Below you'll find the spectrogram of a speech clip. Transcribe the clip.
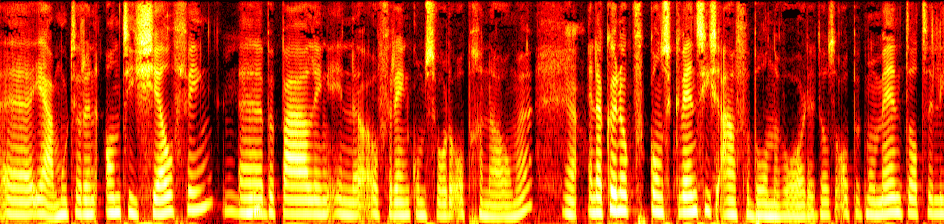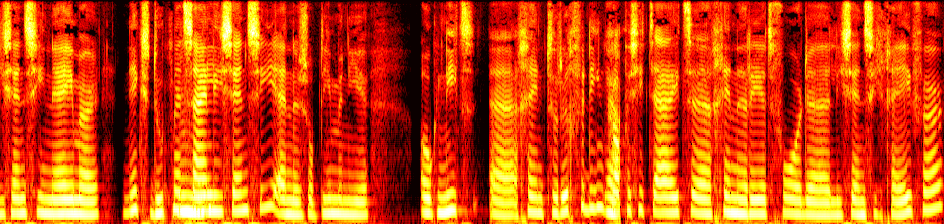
uh, ja, moet er een anti-shelving mm -hmm. uh, bepaling in de overeenkomst worden opgenomen. Ja. En daar kunnen ook consequenties aan verbonden worden. Dat op het moment dat de licentienemer niks doet met mm -hmm. zijn licentie en dus op die manier ook niet uh, geen terugverdiencapaciteit ja. genereert voor de licentiegever,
